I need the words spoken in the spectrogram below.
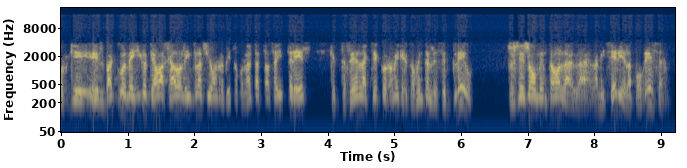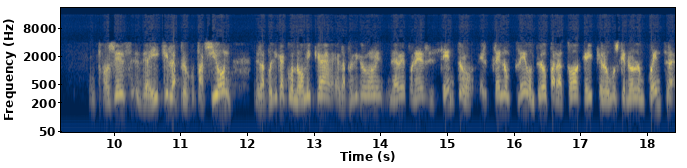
Porque el Banco de México te ha bajado la inflación, repito, con alta tasa de interés, que te la actividad económica y te aumenta el desempleo. Entonces eso ha aumentado la, la miseria, la pobreza. Entonces, de ahí que la preocupación de la política económica, la política económica debe poner en el centro el pleno empleo, empleo para todo aquel que lo busque no lo encuentra.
